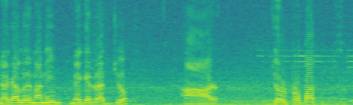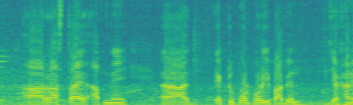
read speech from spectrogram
মেঘালয় মানেই মেঘের রাজ্য। আর জলপ্রপাত আর রাস্তায় আপনি একটু পরপরই পাবেন। যেখানে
